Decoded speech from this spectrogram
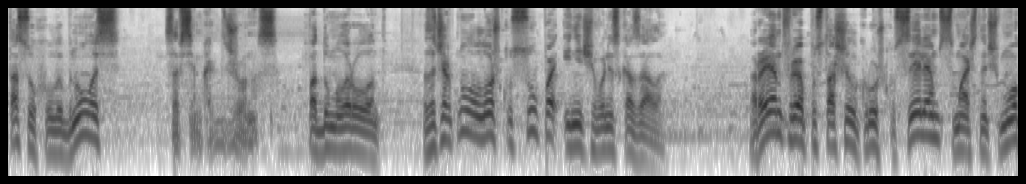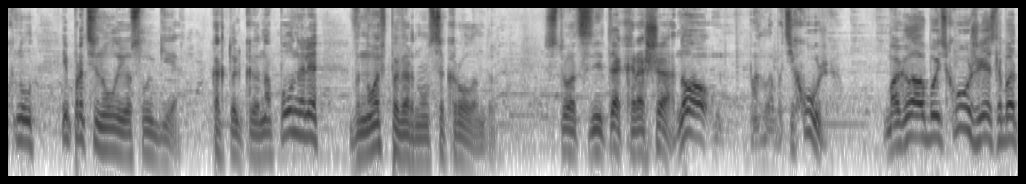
Та сухо улыбнулась, совсем как Джонас, подумал Роланд. Зачерпнула ложку супа и ничего не сказала. Ренфрю опустошил кружку с элем, смачно чмокнул и протянул ее слуге. Как только ее наполнили, вновь повернулся к Роланду. «Ситуация не так хороша, но могла быть и хуже. Могла бы быть хуже, если бы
